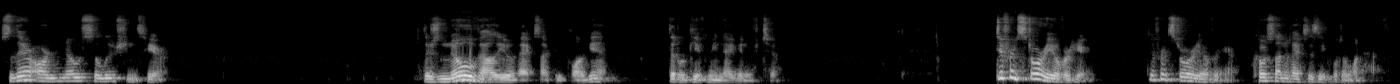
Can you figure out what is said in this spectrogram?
So there are no solutions here. There's no value of x I can plug in that'll give me negative 2. Different story over here. Different story over here. Cosine of x is equal to 1 half.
